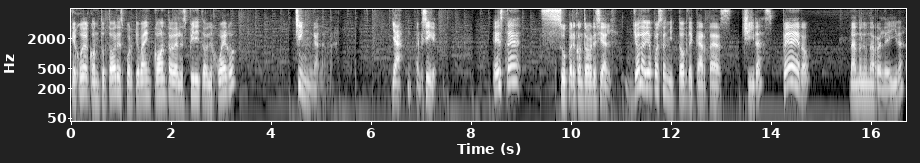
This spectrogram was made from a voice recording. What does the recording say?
que juega con tutores porque va en contra del espíritu del juego. Chingala, man. Ya, aquí sigue. Esta, súper controversial. Yo la había puesto en mi top de cartas chidas, pero dándole una releída.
